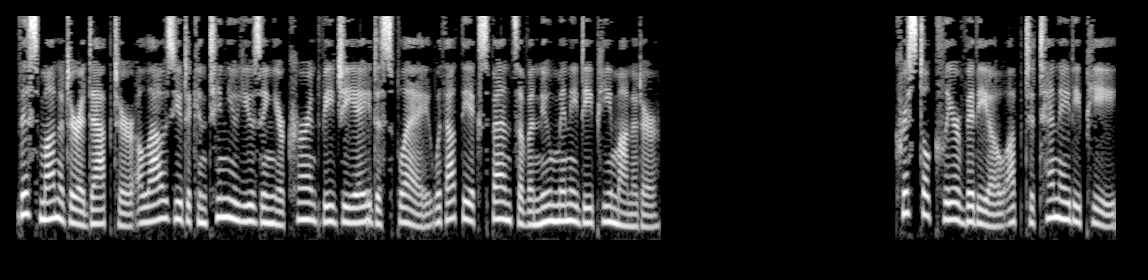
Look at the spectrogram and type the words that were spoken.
This monitor adapter allows you to continue using your current VGA display without the expense of a new mini DP monitor. Crystal clear video up to 1080p.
